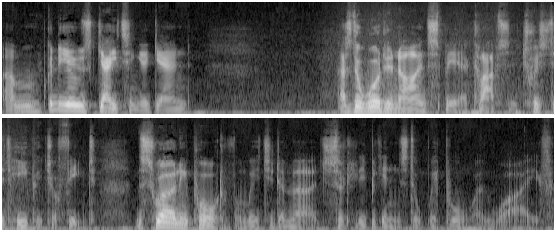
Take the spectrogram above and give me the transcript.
I'm going to use gating again. As the wooden iron spear collapses in twisted heap at your feet, the swirling portal from which it emerged suddenly begins to ripple and wave.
